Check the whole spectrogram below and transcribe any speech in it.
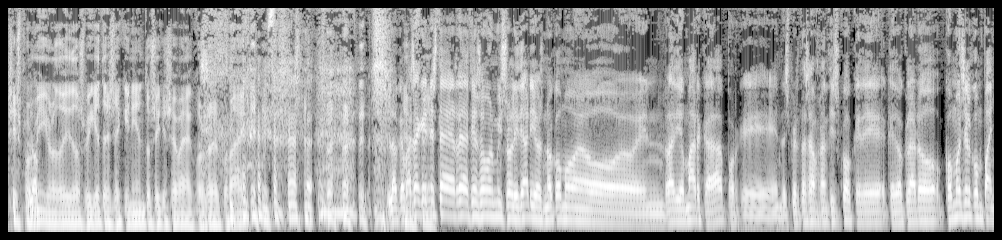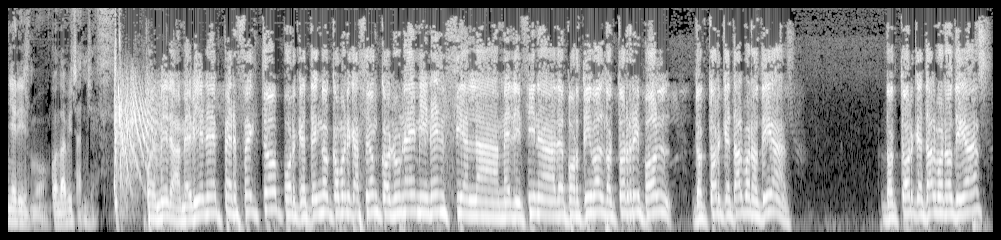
si es por Lo- mí, yo le doy dos billetes de 500 y que se vaya a correr por ahí. Lo que pasa es que en esta redacción somos muy solidarios, no como en Radio Marca, porque en Despierta San Francisco quedó claro cómo es el compañerismo con David Sánchez. Pues mira, me viene perfecto porque tengo comunicación con una eminencia en la medicina deportiva, el doctor Ripoll. Doctor, ¿qué tal? Buenos días. Doctor, ¿qué tal? Buenos días.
